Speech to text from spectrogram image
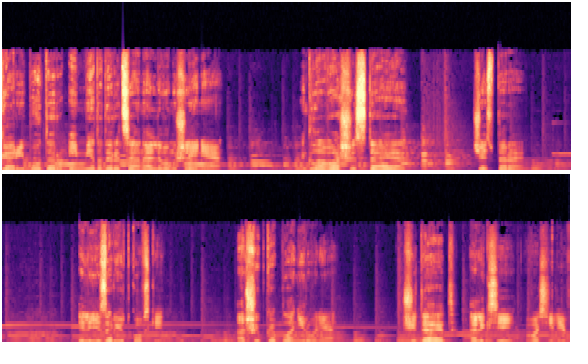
Гарри Поттер и методы рационального мышления. Глава 6, часть 2. Элиезер Ютковский. Ошибка планирования. Читает Алексей Васильев.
